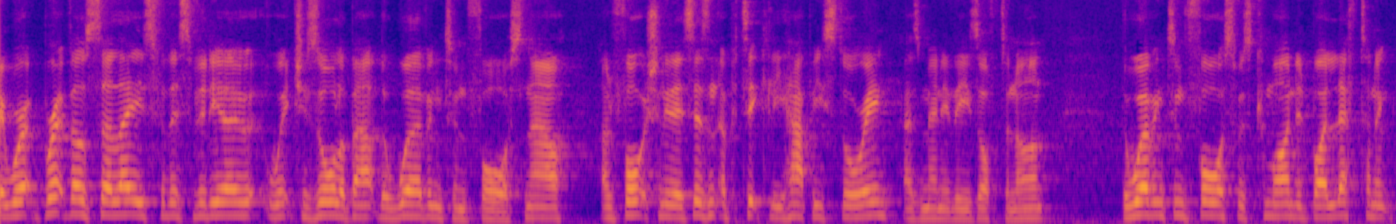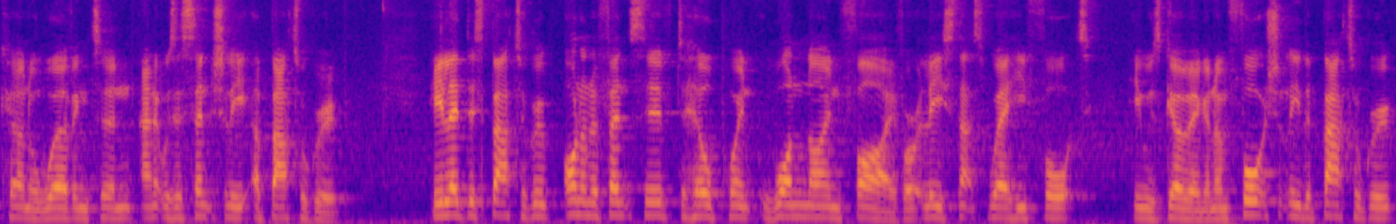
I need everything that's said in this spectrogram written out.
Okay, we're at Bretteville-sur-Laize for this video, which is all about the Worthington Force. Now, unfortunately, this isn't a particularly happy story, as many of these often aren't. The Worthington Force was commanded by Lieutenant Colonel Worthington, and it was essentially a battle group. He led this battle group on an offensive to Hill Point 195, or at least that's where he thought he was going. And unfortunately, the battle group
